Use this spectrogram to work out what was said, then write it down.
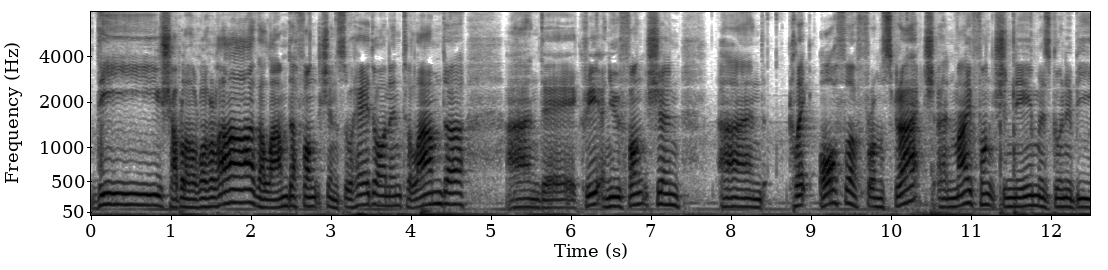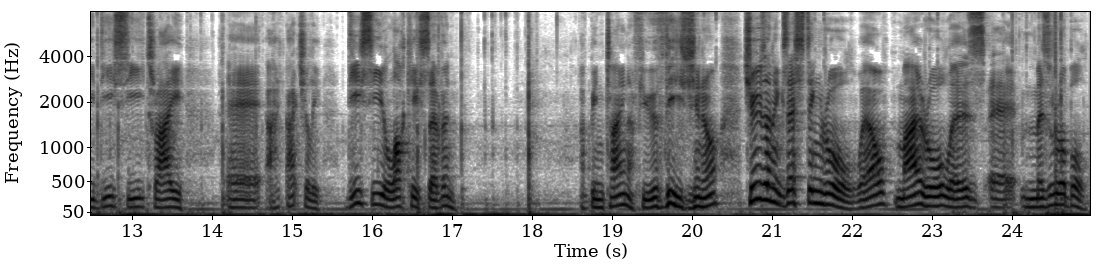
the the Lambda function. So head on into Lambda and uh, create a new function and click author from scratch and my function name is going to be DC try uh, actually DC lucky 7 I've been trying a few of these you know. Choose an existing role. Well my role is uh, miserable.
